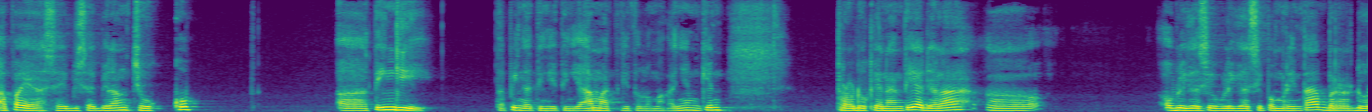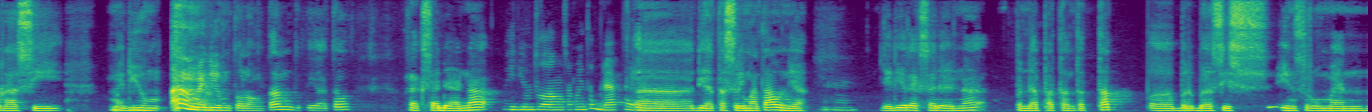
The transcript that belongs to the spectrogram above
apa ya saya bisa bilang cukup uh, tinggi tapi nggak tinggi tinggi amat gitu loh makanya mungkin produknya nanti adalah eh, obligasi-obligasi pemerintah berdurasi medium medium to long term gitu ya atau reksadana medium to long term itu berapa ya? Uh, di atas lima tahun ya. Mm-hmm. Jadi reksadana pendapatan tetap uh, berbasis instrumen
